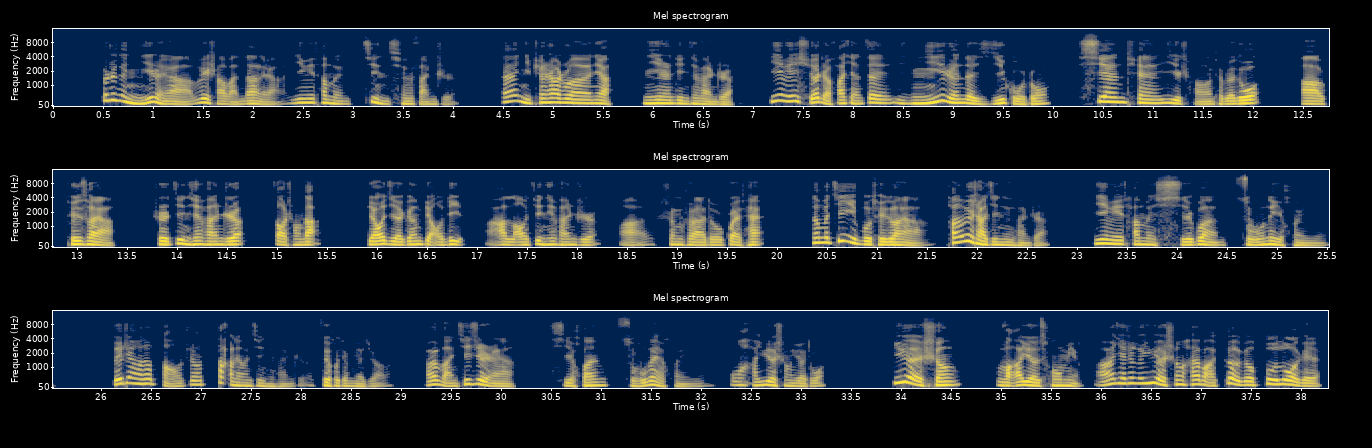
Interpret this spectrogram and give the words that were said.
说这个泥人啊为啥完蛋了呀？因为他们近亲繁殖。哎，你凭啥说呢？泥人近亲繁殖？因为学者发现，在泥人的遗骨中先天异常特别多啊，推测呀是近亲繁殖造成的。表姐跟表弟啊老近亲繁殖啊，生出来都是怪胎。那么进一步推断啊，他们为啥近亲繁殖？因为他们习惯族内婚姻，所以这样就导致了大量近亲繁殖，最后就灭绝了。而晚期智人啊，喜欢族外婚姻，哇，越生越多，越生娃越聪明，而且这个乐声还把各个部落给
